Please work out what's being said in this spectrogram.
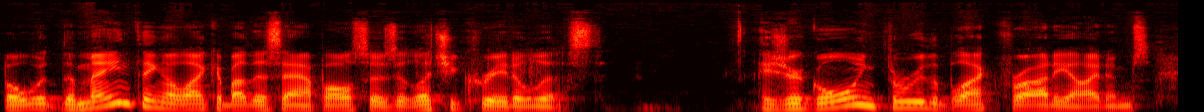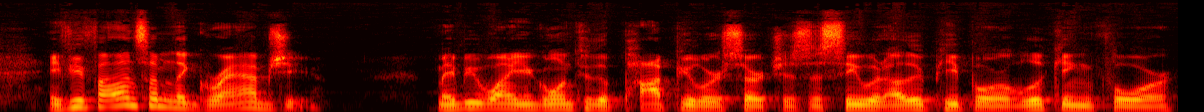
But the main thing I like about this app also is it lets you create a list. As you're going through the Black Friday items, if you find something that grabs you, maybe while you're going through the popular searches to see what other people are looking for,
